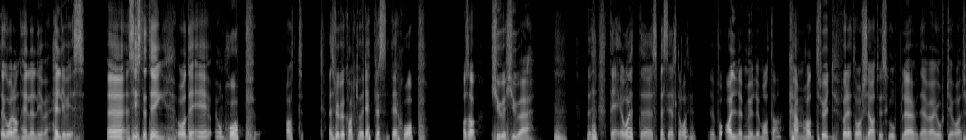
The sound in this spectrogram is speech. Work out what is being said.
Det går an hele livet. Heldigvis. Eh, en siste ting, og det er om håp. At jeg tror vi er kalt til å representere håp. Altså 2020 Det er jo et eh, spesielt år eh, på alle mulige måter. Hvem hadde trodd for et år siden at vi skulle oppleve det vi har gjort i år?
